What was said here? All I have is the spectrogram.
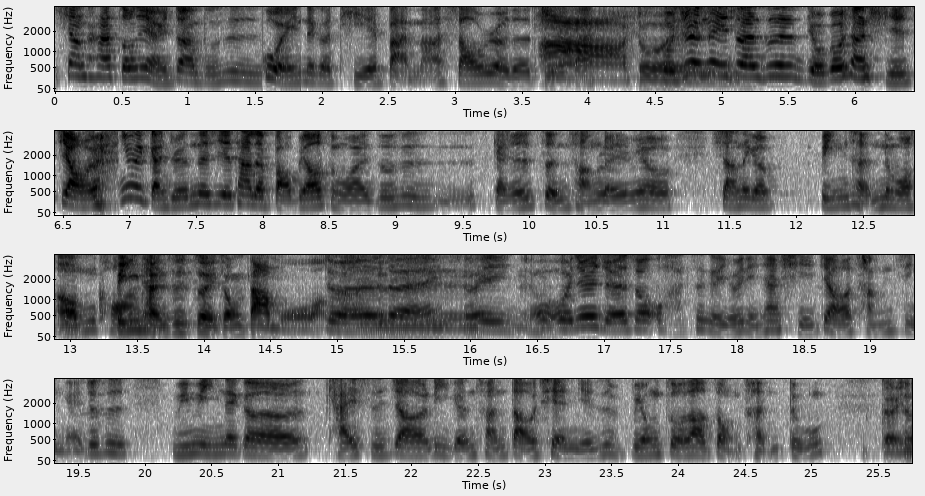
像他中间有一段不是跪那个铁板嘛，烧热的铁板，啊，对，我觉得那一段真的有够像邪教的，因为感觉那些他的保镖什么就是感觉是正常人，也没有像那个。冰藤那么疯狂，哦，冰藤是最终大魔王，啊，对对对，就是，所以我我就会觉得说，哇，这个有一点像邪教的场景哎，就是明明那个开始叫利根川道歉，也是不用做到这种程度，对，就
